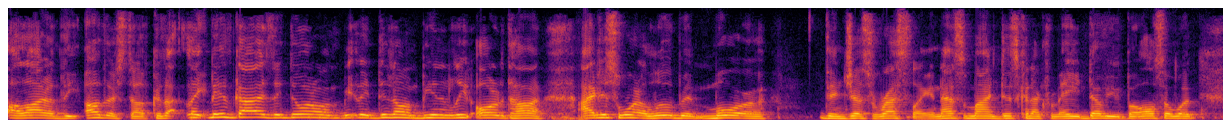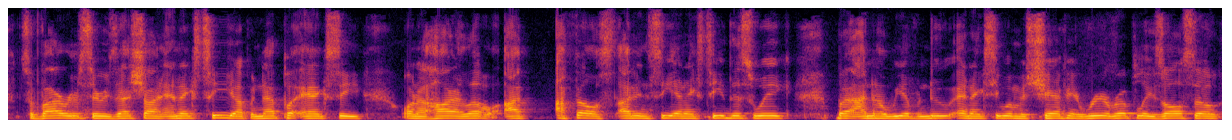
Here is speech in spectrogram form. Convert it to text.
a lot of the other stuff because like these guys they do it on they did it on being elite all the time. I just want a little bit more than just wrestling, and that's my disconnect from AEW. But also what Survivor Series that shot NXT up and that put NXT on a higher level. I I felt I didn't see NXT this week, but I know we have a new NXT Women's Champion. Rhea Ripley is also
